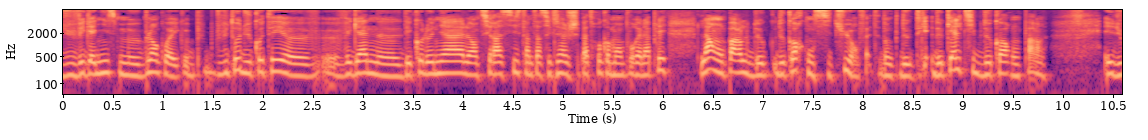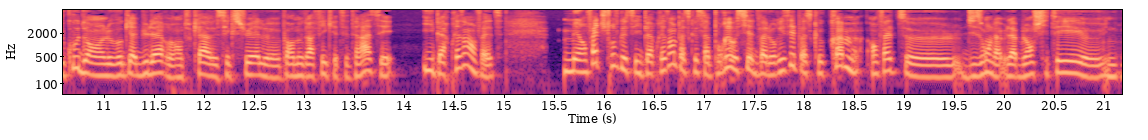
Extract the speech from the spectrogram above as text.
du véganisme blanc, quoi, et plutôt du côté euh, vegan euh, décolonial, antiraciste, intersectionnel, je sais pas trop comment on pourrait l'appeler. Là, on parle de, de corps qu'on situe, en fait. Donc, de, de, quel type de corps on parle Et du coup, dans le vocabulaire, en tout cas sexuel, pornographique, etc., c'est hyper présent, en fait. Mais en fait, je trouve que c'est hyper présent parce que ça pourrait aussi être valorisé parce que comme, en fait, euh, disons, la, la blanchité, euh, une,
